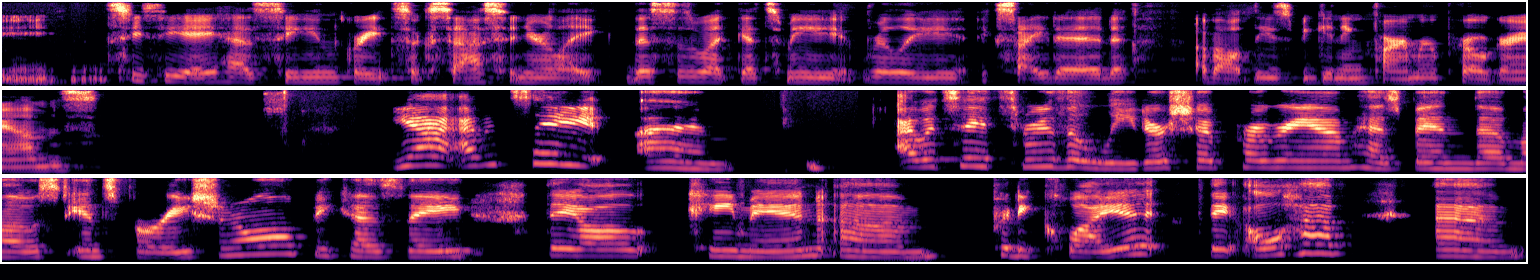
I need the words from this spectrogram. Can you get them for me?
CCA has seen great success and you're like, this is what gets me really excited about these beginning farmer programs? Yeah, I would say um, I would say through the leadership program has been the most inspirational because they they all came in um, pretty quiet. They all have um,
